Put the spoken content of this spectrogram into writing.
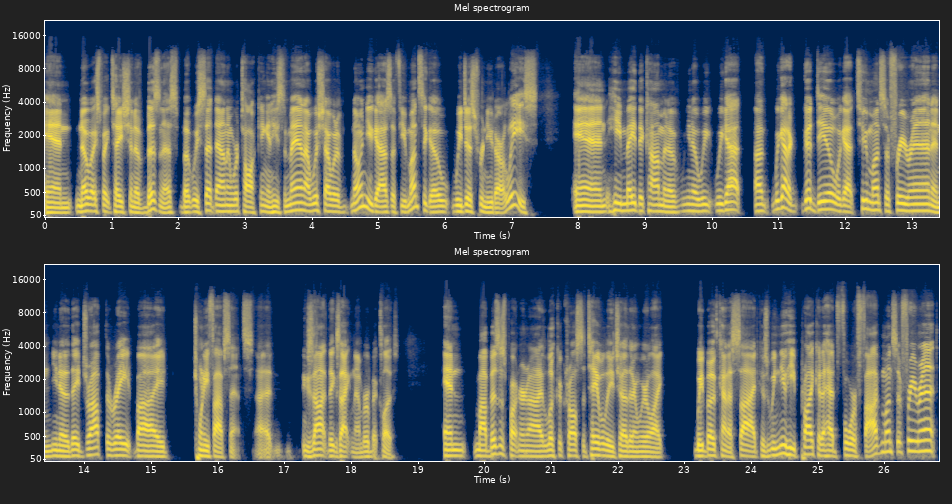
and no expectation of business. But we sat down and we're talking, and he said, Man, I wish I would have known you guys a few months ago. We just renewed our lease. And he made the comment of, you know, we, we got uh, we got a good deal. We got two months of free rent, and you know they dropped the rate by twenty five cents. Uh, not the exact number, but close. And my business partner and I look across the table at each other, and we we're like, we both kind of sighed because we knew he probably could have had four or five months of free rent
